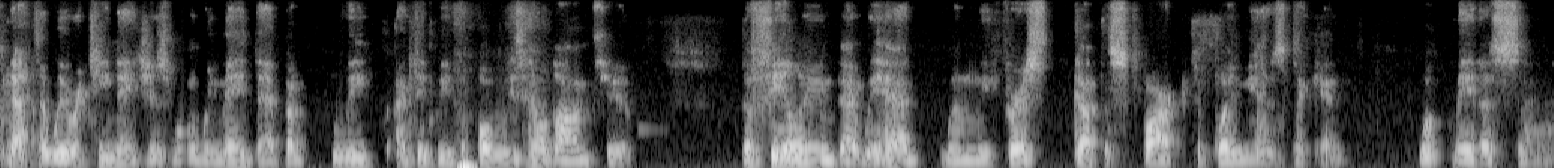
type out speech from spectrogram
not that we were teenagers when we made that, but we, I think we've always held on to the feeling that we had when we first got the spark to play music and what made us uh,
